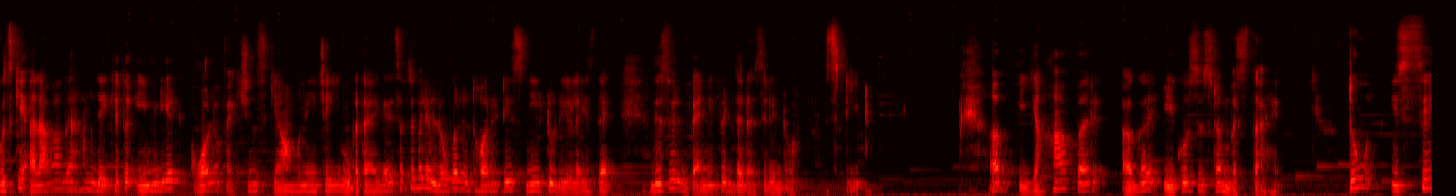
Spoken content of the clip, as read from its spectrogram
उसके अलावा अगर हम देखें तो इमीडिएट कॉल ऑफ़ एक्शंस क्या होनी चाहिए वो बताया गया सबसे पहले local authorities need to realise that this will benefit the resident of state अब यहाँ पर अगर इकोसिस्टम बचता है तो इससे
